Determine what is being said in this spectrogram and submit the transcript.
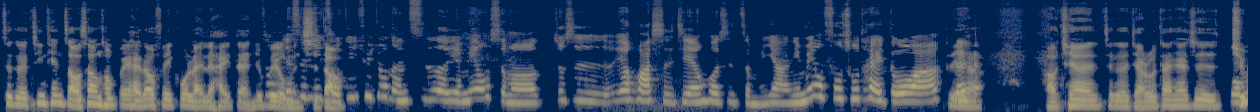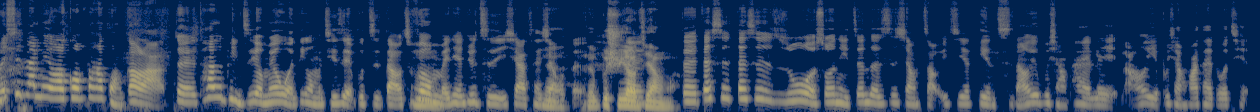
这个今天早上从北海道飞过来的海胆就被我们吃到，走进去就能吃了，也没有什么就是要花时间或是怎么样，你没有付出太多啊。对呀、啊。好，现在这个假如大家是，我们现在没有要光帮他广告啦，对它的品质有没有稳定，我们其实也不知道，除非我们每天去吃一下才晓得。可、嗯、不需要这样嘛？对，但是但是如果说你真的是想找一些店吃，然后又不想太累，然后也不想花太多钱，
